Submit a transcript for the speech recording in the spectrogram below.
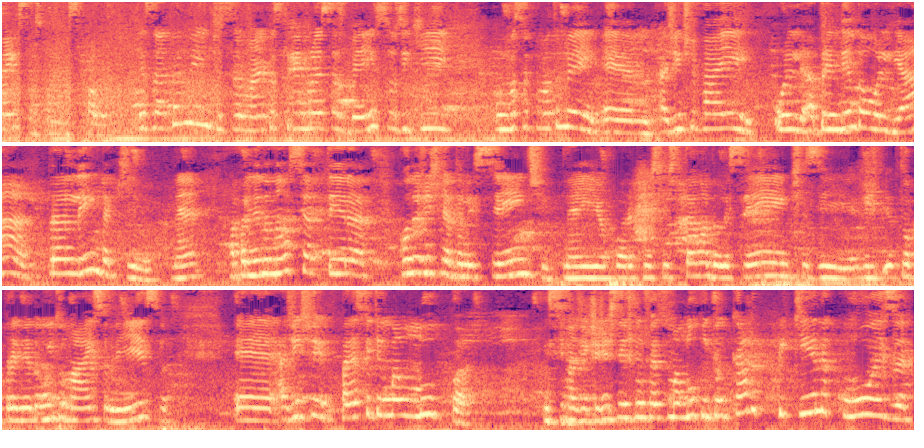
bênçãos, como você falou. Exatamente, são marcas que lembram essas bênçãos e que como você falou também, é, a gente vai aprendendo a olhar para além daquilo, né? aprendendo a não se ater a. Quando a gente é adolescente, né, e eu agora vocês estão adolescentes, e eu estou aprendendo muito mais sobre isso, é, a gente parece que tem uma lupa em cima da gente. A gente sente uma lupa, então cada pequena coisa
